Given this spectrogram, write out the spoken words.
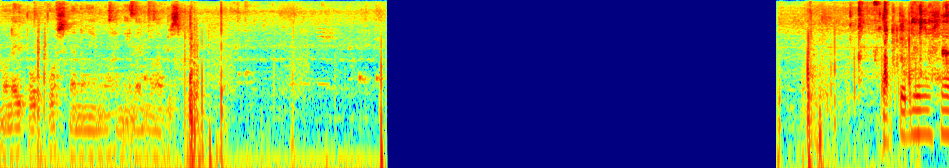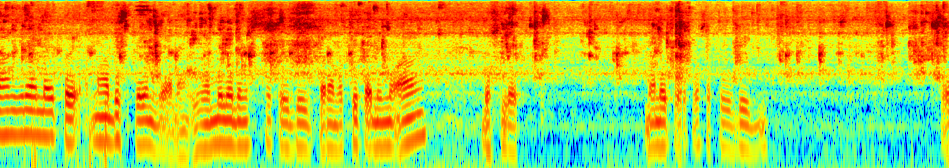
Mo na purpose na ng imong hanginan mga friend after nimo sa hanginan may mga best friend yan. Ang ihumulan nimo sa tubig para makita nimo ang buslot manay purpose sa tubig so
